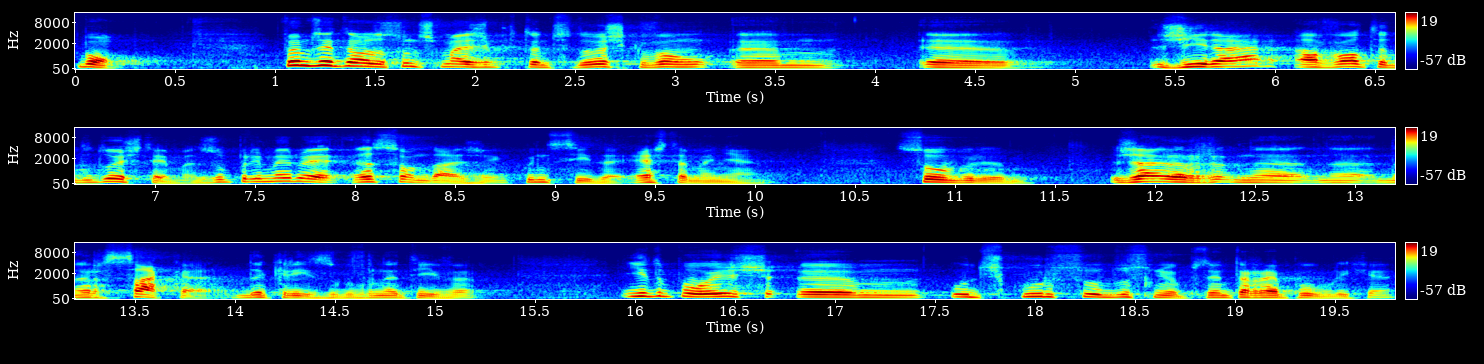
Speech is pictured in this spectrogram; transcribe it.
Bom, vamos então aos assuntos mais importantes de hoje, que vão um, uh, ah, girar à volta de dois temas. O primeiro é a sondagem conhecida esta manhã sobre, já na, na, na ressaca da crise governativa, e depois um, o discurso do Sr. Presidente da República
